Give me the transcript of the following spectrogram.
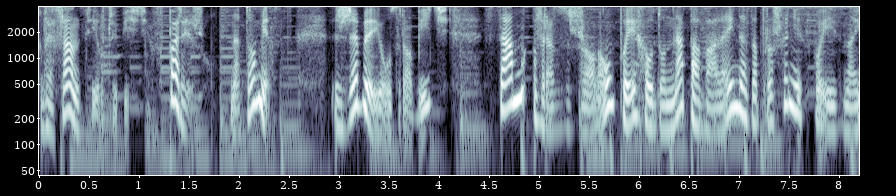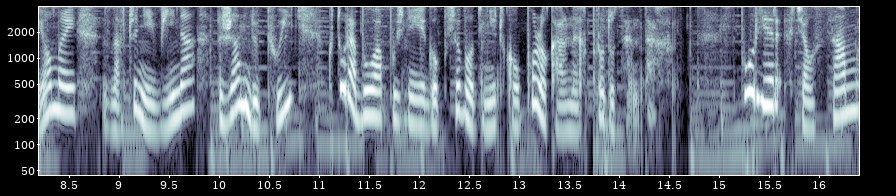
We Francji oczywiście, w Paryżu. Natomiast, żeby ją zrobić, sam wraz z żoną pojechał do Napa Valley na zaproszenie swojej znajomej, znawczyni wina Jeanne Dupuy, która była później jego przewodniczką po lokalnych producentach. Spurrier chciał sam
